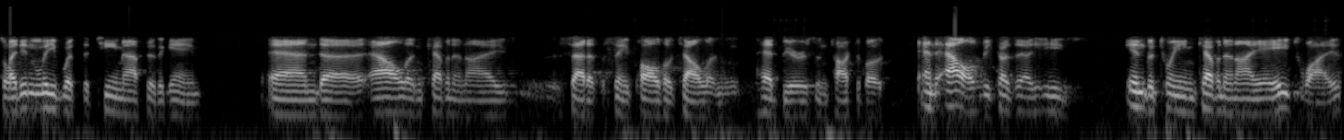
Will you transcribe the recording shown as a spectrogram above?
so I didn't leave with the team after the game and uh, Al and Kevin and I sat at the St. Paul Hotel and had beers and talked about. And Al, because uh, he's in between Kevin and I age wise,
